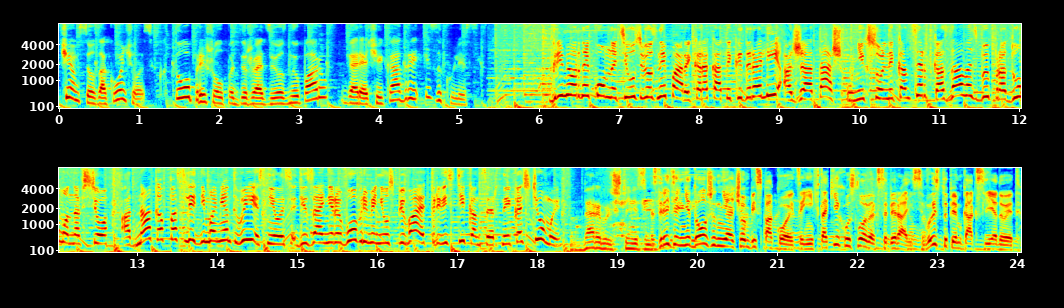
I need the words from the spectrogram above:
Чем все закончилось? Кто пришел поддержать звездную пару? Горячие кадры из-за кулис. В гримерной комнате у звездной пары Каракат и Кадырали ажиотаж. У них сольный концерт, казалось бы, продумано все. Однако в последний момент выяснилось, дизайнеры вовремя не успевают привезти концертные костюмы. Зритель не должен ни о чем беспокоиться, и не в таких условиях собирались. Выступим как следует.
